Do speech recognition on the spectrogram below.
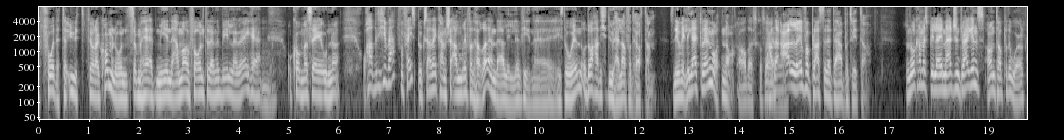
få dette ut før det kommer noen som har et mye nærmere forhold til denne bilen enn jeg har, og komme seg unna. Og hadde det ikke vært for Facebook, så hadde jeg kanskje aldri fått høre den der lille, fine historien, og da hadde ikke du heller fått hørt den. Så det er jo veldig greit på den måten da. Ja, det skal så Jeg hadde aldri fått plass til dette her på Twitter. Så nå kan vi spille Imagine Dragons on top of the world.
